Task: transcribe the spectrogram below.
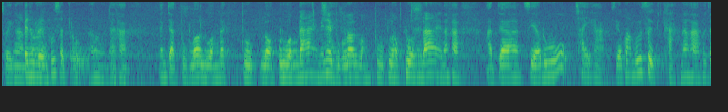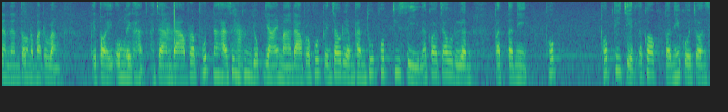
สวยงามเป็นท่าไหเรือนผู้ศัตรู เออนะคะเนื่องจากถูกล่อลวงได้ถูกหลอกลวงได้ ไม่ใช่ใช่ค่ะ ถูกล่อลวงถูกหลอกลวงได้นะคะ อาจจะเสียรู้ใช่ค่ะ เสียความรู้สึกค่ะนะคะเพราะฉะนั้นต้องระมัดระวังไปต่ออีกองค์เลยค่ะอาจารย์ค่ะดาวพระพุธนะคะ ซึ่งค่ะ เพิ่งยกย้ายมาดาวพระพุธเป็นเจ้าเรือนพันธุภพที่4แล้วก็เจ้าเรือนปัตตนิภพภพที่7แล้วก็ตอนนี้โคจรส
